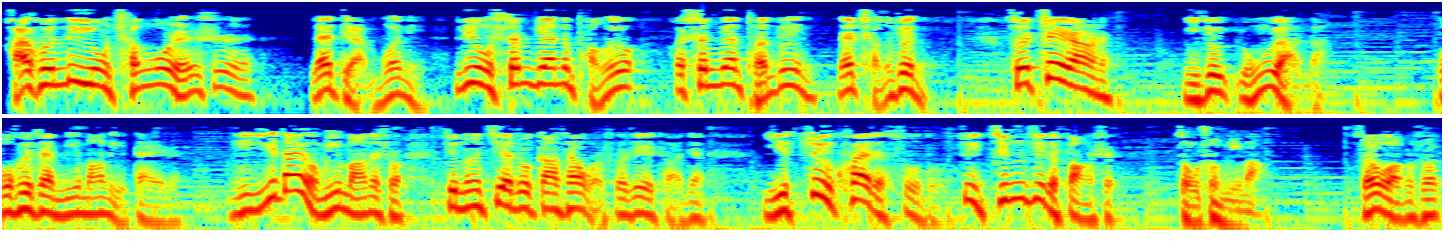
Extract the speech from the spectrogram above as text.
还会利用成功人士呢来点拨你，利用身边的朋友和身边团队呢来成全你。所以这样呢，你就永远呢不会在迷茫里待着。你一旦有迷茫的时候，就能借助刚才我说这些条件，以最快的速度、最经济的方式走出迷茫。所以我们说，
